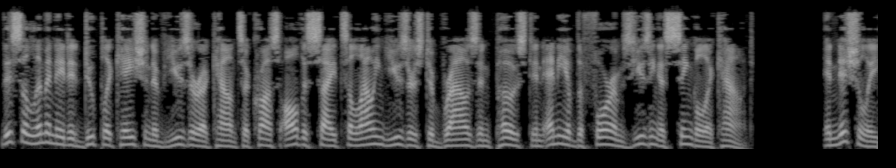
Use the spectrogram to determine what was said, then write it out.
This eliminated duplication of user accounts across all the sites allowing users to browse and post in any of the forums using a single account. Initially,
